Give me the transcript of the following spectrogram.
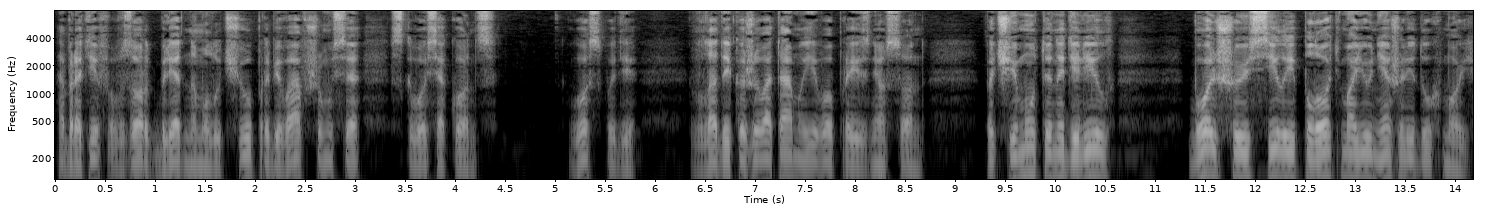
обратив взор к бледному лучу, пробивавшемуся сквозь оконце. — Господи, владыка живота моего, — произнес он, — почему ты наделил большую силой плоть мою, нежели дух мой?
